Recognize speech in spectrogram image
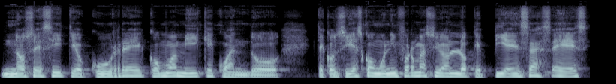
No sé si te ocurre como a mí que cuando te consigues con una información, lo que piensas es,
